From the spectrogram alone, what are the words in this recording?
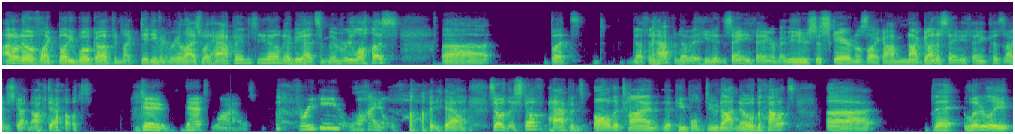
I don't know if like Buddy woke up and like didn't even realize what happened, you know, maybe had some memory loss. Uh but nothing happened of it. He didn't say anything, or maybe he was just scared and was like, I'm not gonna say anything because I just got knocked out. Dude, that's wild. Freaking wild. yeah. So the stuff happens all the time that people do not know about. Uh, that literally,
